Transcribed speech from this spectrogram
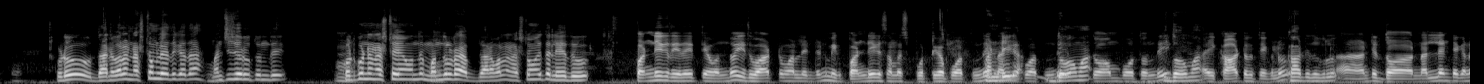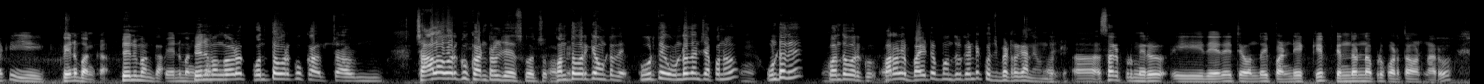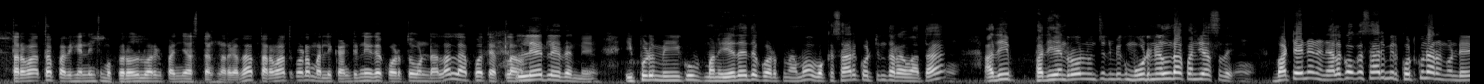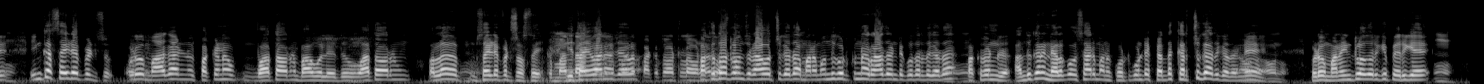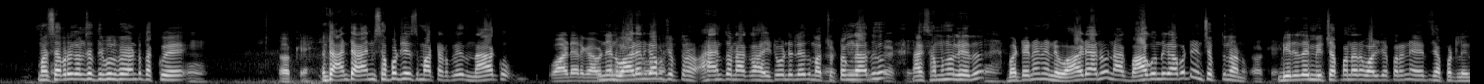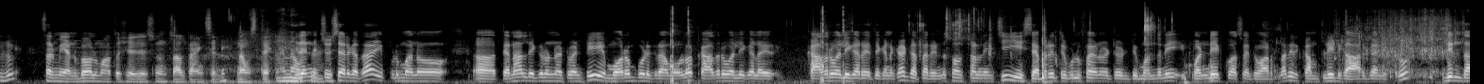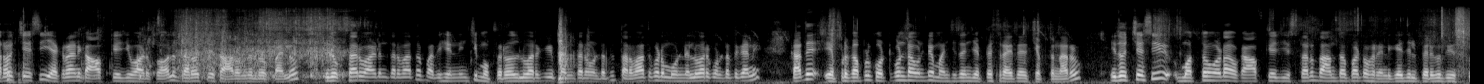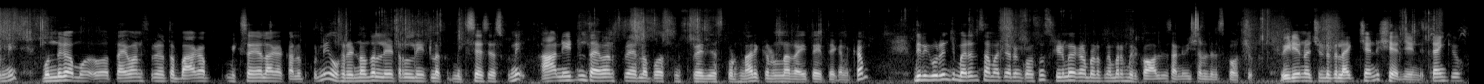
ఇప్పుడు దానివల్ల నష్టం లేదు కదా మంచి జరుగుతుంది. కొట్టుకునే నష్టం ఏముంది? మందులు రా దానివల్ల నష్టం అయితే లేదు. పండుగ ఏదైతే ఉందో ఇది వాడటం వల్ల ఏంటంటే మీకు పండుగ సమస్య పూర్తిగా పోతుంది పండుగ, నల్లి పోతుంది దోమ. దోమ పోతుంది దోమ అవి కాటుకు తెగులు కాటు తెగులు. అంటే నల్లి అంటే కనుక ఈ పెనుబంక. పెనుబంక. పెనుబంక. పెనుబంక కూడా కొంతవరకు చాలా వరకు కంట్రోల్ చేసుకోవచ్చు. కొంతవరకే ఉంటది. పూర్తిగా ఉండదని చెప్పను. ఉంటది. కొంతవరకు. పర్వాలేదు బయట మందుల కంటే కొంచెం better గానే ఉంది. సార్ ఇప్పుడు మీరు ఇది ఏదైతే ఉందో ఈ పండుగకి కింద ఉన్నప్పుడు కొడతా ఉంటున్నారు. తర్వాత పదిహేను నుంచి ముప్పై రోజుల వరకు పని చేస్తుంటున్నారు కదా తర్వాత కూడా మళ్ళీ కంటిన్యూగా కొడుతూ ఉండాలా లేకపోతే ఎట్లా? లేదు లేదండి. ఇప్పుడు మీకు మనం ఏదైతే కొడుతున్నామో ఒకసారి కొట్టిన తర్వాత. అది పదిహేను రోజుల నుంచి మీకు మూడు నెలల దాకా పనిచేస్తుంది. బట్ ఏంటంటే నెలకు ఒకసారి మీరు కొట్టుకున్నారనుకోండి ఇంకా సైడ్ ఎఫెక్ట్స్ ఇప్పుడు మాగా పక్కన వాతావరణం బాగోలేదు వాతావరణం వల్ల సైడ్ ఎఫెక్ట్స్ వస్తాయి. ఈ తైవాన్ పక్క తోటలో నుంచి రావచ్చు కదా మన ముందు కొట్టుకున్నా రాదంటే కుదరదు కదా. పక్క తోట అందుకని నెలకు ఒకసారి మనం కొట్టుకుంటే పెద్ద ఖర్చు కాదు కదండి. ఇప్పుడు మన ఇంట్లో దొరికి పెరిగే. మన కలిసి త్రిపుల్ ఫైవ్ అంటే తక్కువే. ఓకే. అంటే అంటే ఆయన సపోర్ట్ చేసి మాట్లాడలేదు నాకు వాడారు కాబట్టి నేను వాడాను కాబట్టి చెప్తున్నాను. ఆయనతో నాకు ఎటువంటి లేదు మా చుట్టం కాదు. నాకు సంబంధం లేదు. బట్ ఏంటంటే నేను వాడాను నాకు బాగుంది కాబట్టి నేను చెప్తున్నాను. మీరు ఏదో మీరు చెప్పన్నారు వాళ్ళు చెప్పారని నేను అయితే చెప్పట్లేదు సార్ మీ అనుభవాలు మాతో షేర్ చేసిన చాలా థ్యాంక్స్ అండి. నమస్తే. ఇదండి చూశారు కదా ఇప్పుడు మనం తెనాల దగ్గర ఉన్నటువంటి మోరంపూడి గ్రామంలో కాదరవల్లి గల కాదరవల్లి గారు అయితే కనుక గత రెండు సంవత్సరాల నుంచి ఈ శబరి త్రిపుల్ ఫైవ్ అనేటువంటి మందుని ఈ కోసం అయితే వాడుతున్నారు. ఇది కంప్లీట్గా ఆర్గానిక్. దీని ధర వచ్చేసి ఎకరానికి హాఫ్ కేజీ వాడుకోవాలి. ధర వచ్చేసి ఆరు వందల రూపాయలు. ఇది ఒకసారి వాడిన తర్వాత పదిహేను నుంచి ముప్పై రోజుల వరకు ఈ పనితనం ఉంటుంది. తర్వాత కూడా మూడు నెలల వరకు ఉంటుంది కానీ కాకపోతే ఎప్పటికప్పుడు కొట్టుకుంటా ఉంటే మంచిదని చెప్పేసి రైతు చెప్తున్నారు. ఇది వచ్చేసి మొత్తం కూడా ఒక హాఫ్ కేజీ ఇస్తారు. దాంతోపాటు ఒక రెండు కేజీలు పెరుగు తీసుకుని ముందుగా తైవాన్ స్ప్రేతో బాగా మిక్స్ అయ్యేలాగా కలుపుకుని ఒక రెండు వందల లీటర్ల నీటిలో మిక్స్ చేసేసుకుని ఆ నీటిని తైవాన్ స్ప్రేలో పోసుకుని స్ప్రే చేసుకుంటున్నారు. ఇక్కడ ఉన్న రైతు అయితే కనుక. కనుక దీని గురించి మరింత సమాచారం కోసం స్క్రీన్ మీద కనబడుతున్న నెంబర్కి మీరు కాల్ చేసి అన్ని విషయాలు తెలుసుకోవచ్చు. వీడియో నచ్చినట్లయితే లైక్ చేయండి షేర్ చేయండి. Thank you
